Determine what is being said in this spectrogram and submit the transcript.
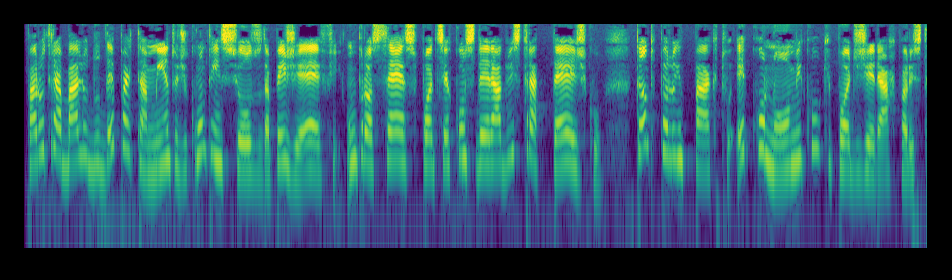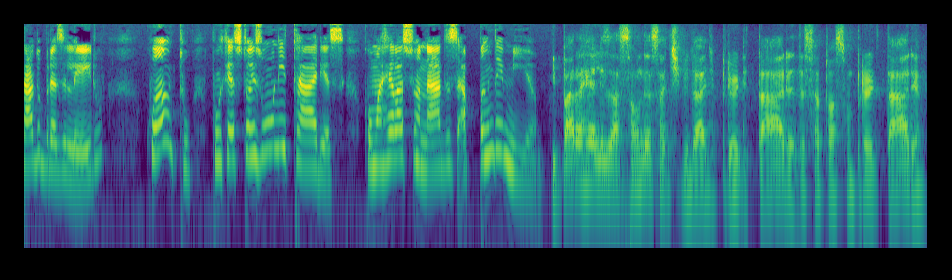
Para o trabalho do Departamento de Contencioso da PGF, um processo pode ser considerado estratégico tanto pelo impacto econômico que pode gerar para o Estado brasileiro, quanto por questões unitárias, como as relacionadas à pandemia. E para a realização dessa atividade prioritária, dessa atuação prioritária,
